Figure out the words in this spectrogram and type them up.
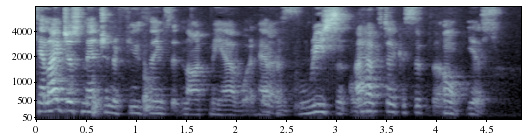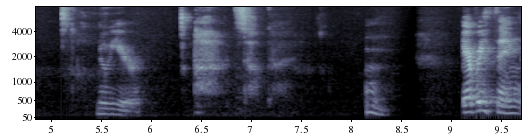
Can I just mention a few things that knocked me out? What happened Yes. recently? I have to take a sip though. Oh yes, New Year. Ah, it's so good. Mm. Everything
